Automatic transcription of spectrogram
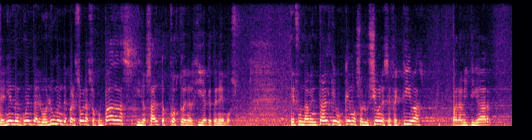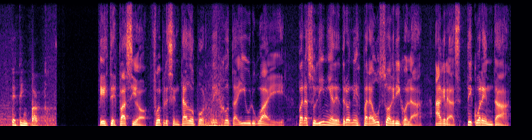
teniendo en cuenta el volumen de personas ocupadas y los altos costos de energía que tenemos. Es fundamental que busquemos soluciones efectivas para mitigar este impacto. Este espacio fue presentado por DJI Uruguay para su línea de drones para uso agrícola, Agras T40.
